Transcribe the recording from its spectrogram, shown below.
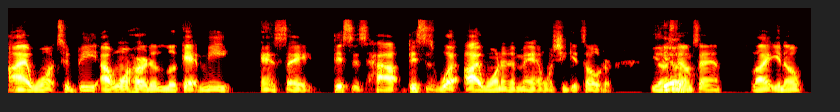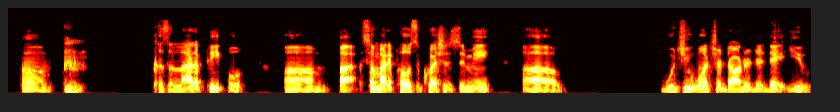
i want to be i want her to look at me and say this is how this is what I want in a man when she gets older. You understand Yeah. what I'm saying? Like, you know, um because a lot of people um uh, somebody posed a question to me, uh would you want your daughter to date you,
